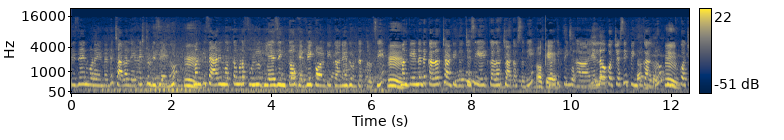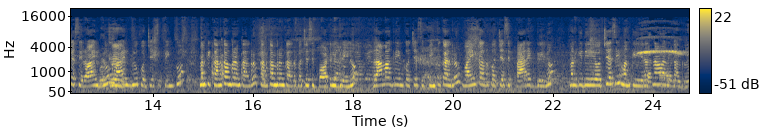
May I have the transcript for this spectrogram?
డిజైన్ కూడా ఏంటంటే చాలా లేటెస్ట్ డిజైన్ Hmm. మనకి శారీ మొత్తం కూడా ఫుల్ గ్లేజింగ్తో హెవీ క్వాలిటీతో అనేది ఉంటది తులసి. Hmm. మనకి ఏంటంటే కలర్ చార్ట్ ఇది వచ్చేసి ఎయిట్ కలర్ చార్ట్ వస్తుంది. ఎల్లోకి వచ్చేసి పింక్ కలర్ పింక్ వచ్చేసి రాయల్ బ్లూ రాయల్ బ్లూ వచ్చేసి పింక్ మనకి కనకాంబరం కలర్ కనకాంబరం కలర్ వచ్చేసి బాటిల్ గ్రీన్ రామా గ్రీన్కి వచ్చేసి పింక్ కలర్ వైన్ కలర్కి వచ్చేసి ప్యారెట్ గ్రీన్ మనకి ఇది వచ్చేసి మనకి రత్నావళి కలర్.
